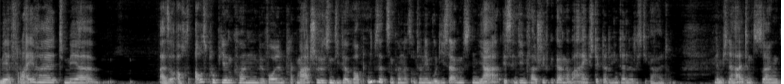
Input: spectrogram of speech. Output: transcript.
mehr Freiheit, mehr also auch ausprobieren können. Wir wollen pragmatische Lösungen, die wir überhaupt umsetzen können als Unternehmen, wo die sagen müssten, ja, ist in dem Fall schiefgegangen, aber eigentlich steckt dahinter eine richtige Haltung. Nämlich eine Haltung zu sagen,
